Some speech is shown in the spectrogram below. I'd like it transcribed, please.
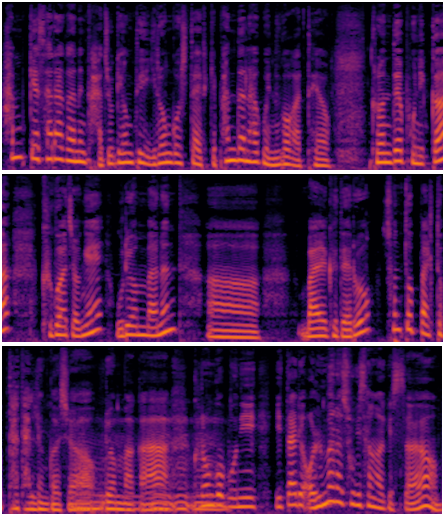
함께 살아가는 가족의 형태 이런 것이다 이렇게 판단을 하고 있는 것 같아요. 그런데 보니까 그 과정에 우리 엄마는 어, 말 그대로 손톱 발톱 다 다른 거죠. 우리 엄마가 그런 거 보니 이 딸이 얼마나 속이 상하겠어요.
